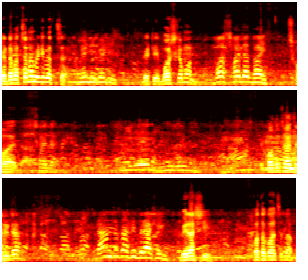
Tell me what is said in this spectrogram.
বেটা বাচ্চা না বেটি বাচ্চা? বেডি বেডি বেটি বয়স কেমন? বস ছয় দাঁত ভাই। ছয় দাঁত। ছয় দাঁত। কত চাইছেন এটা? দাম তো চাচ্ছি বিরাশি। বিরাশি। কত কচ্ছে দাম?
